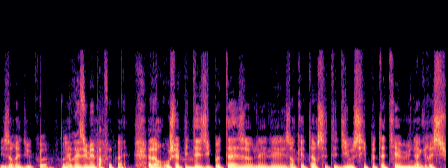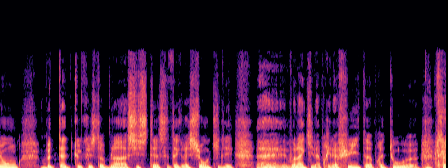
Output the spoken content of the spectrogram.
ils auraient dû. Quoi. Vous le résumez parfaitement. Alors au chapitre des hypothèses, les, enquêteurs s'étaient dit aussi peut-être il y a eu une agression, peut-être que Christophe Blain a assisté à cette agression, qu'il est euh, voilà qu'il a pris la fuite. Après tout, ça,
